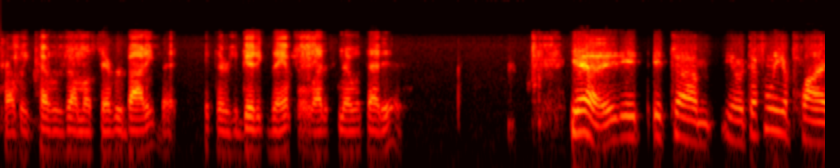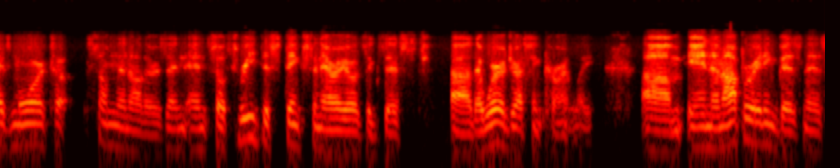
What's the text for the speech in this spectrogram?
probably covers almost everybody, but if there's a good example, let us know what that is. Yeah, it it um, you know it definitely applies more to some than others, and and so three distinct scenarios exist uh, that we're addressing currently. Um, in an operating business,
